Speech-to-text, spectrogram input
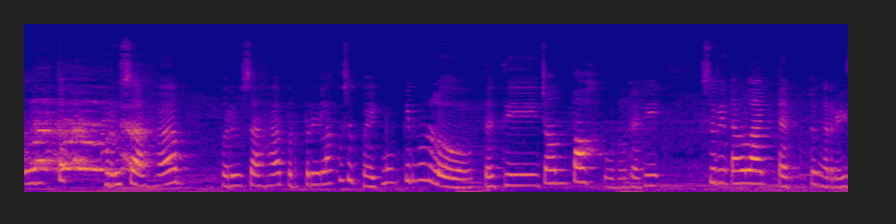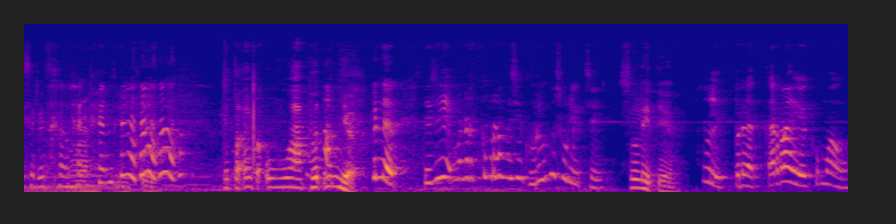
untuk berusaha berusaha berperilaku sebaik mungkin ngono lho. Jadi contoh ngono jadi suri tauladan tuh ngeri suri tauladan kita kok wabot men ya? Bener. Jadi menurutku profesi guru itu sulit sih. Sulit ya? Sulit berat. Karena ya aku mau.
